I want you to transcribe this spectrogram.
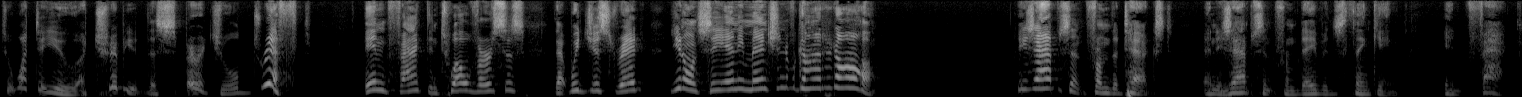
To what do you attribute the spiritual drift? In fact, in 12 verses that we just read, you don't see any mention of God at all. He's absent from the text, and he's absent from David's thinking. In fact,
